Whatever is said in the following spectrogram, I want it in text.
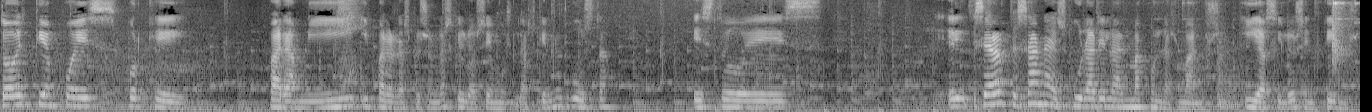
todo el tiempo es porque para mí y para las personas que lo hacemos, las que nos gusta, esto es... Ser artesana es curar el alma con las manos y así lo sentimos.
